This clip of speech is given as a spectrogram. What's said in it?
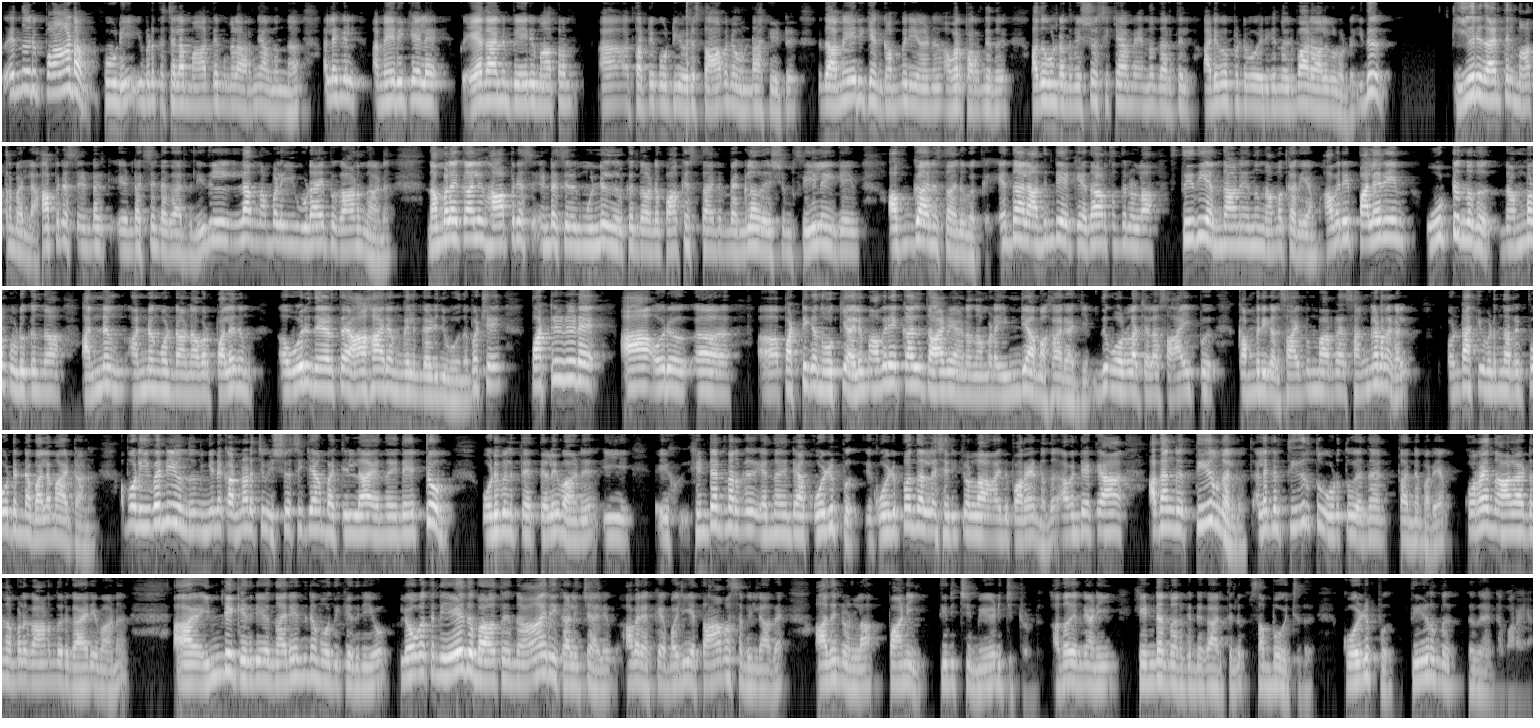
എന്നൊരു പാഠം കൂടി ഇവിടുത്തെ ചില മാധ്യമങ്ങൾ അറിഞ്ഞാൽ നിന്ന് അല്ലെങ്കിൽ അമേരിക്കയിലെ ഏതാനും പേര് മാത്രം തട്ടിക്കൂട്ടി ഒരു സ്ഥാപനം ഉണ്ടാക്കിയിട്ട് ഇത് അമേരിക്കൻ കമ്പനിയാണ് അവർ പറഞ്ഞത്. അതുകൊണ്ട് അത് വിശ്വസിക്കാം എന്ന തരത്തിൽ അടിമപ്പെട്ടു പോയിരിക്കുന്ന ഒരുപാട് ആളുകളുണ്ട്. ഇത് ഈ ഒരു കാര്യത്തിൽ മാത്രമല്ല ഹാപ്പിനെസ് ഇൻഡെക്സ് ഇൻഡെക്സിന്റെ കാര്യത്തിൽ. ഇതിലെല്ലാം നമ്മൾ ഈ ഉടായ്പ് കാണുന്നതാണ്. നമ്മളെക്കാളും ഹാപ്പിനെസ് ഇൻഡെക്സിൽ മുന്നിൽ നിൽക്കുന്നതാണ് പാകിസ്ഥാനും ബംഗ്ലാദേശും ശ്രീലങ്കയും അഫ്ഗാനിസ്ഥാനും ഒക്കെ. എന്നാൽ അതിന്റെയൊക്കെ യഥാർത്ഥത്തിലുള്ള സ്ഥിതി എന്താണ് എന്ന് നമുക്കറിയാം. അവരെ പലരെയും ഊട്ടുന്നത് നമ്മൾ കൊടുക്കുന്ന അന്നം അന്നം കൊണ്ടാണ്. അവർ പലരും ഒരു നേരത്തെ ആഹാരമെങ്കിലും കഴിഞ്ഞു പോകുന്നത് പക്ഷേ പട്ടിണിയുടെ ആ ഒരു പട്ടിക നോക്കിയാലും അവരെക്കാൾ താഴെയാണ് നമ്മുടെ ഇന്ത്യ മഹാരാജ്യം. ഇതുപോലുള്ള ചില സായിപ്പ് കമ്പനികൾ സായിപ്പന്മാരുടെ സംഘടനകൾ ഉണ്ടാക്കി വിടുന്ന റിപ്പോർട്ടിന്റെ ഫലമായിട്ടാണ്. അപ്പോൾ ഇവനെയൊന്നും ഇങ്ങനെ കണ്ണടച്ച് വിശ്വസിക്കാൻ പറ്റില്ല എന്നതിന്റെ ഏറ്റവും ഒടുവിലത്തെ തെളിവാണ് ഈ ഹിൻഡൻബർഗ് എന്നതിന്റെ ആ കൊഴുപ്പ്. ഈ കൊഴുപ്പെന്നല്ല ശരിക്കുള്ള അതിന് പറയേണ്ടത്. അവന്റെയൊക്കെ ആ അതങ്ങ് തീർന്നല്ലോ. അല്ലെങ്കിൽ തീർത്തു കൊടുത്തു എന്ന് തന്നെ പറയാം. കുറേ നാളായിട്ട് നമ്മൾ കാണുന്ന ഒരു കാര്യമാണ്. ഇന്ത്യക്കെതിരെയോ നരേന്ദ്രമോദിക്കെതിരെയോ ലോകത്തിന്റെ ഏത് ഭാഗത്ത് നിന്ന് ആര് കളിച്ചാലും അവരൊക്കെ വലിയ താമസമില്ലാതെ അതിനുള്ള പണി തിരിച്ച് മേടിച്ചിട്ടുണ്ട്. അത് തന്നെയാണ് ഈ ഹിൻഡൻബർഗിന്റെ കാര്യത്തിലും സംഭവിച്ചത്. കൊഴുപ്പ് തീർന്ന് എന്ന് തന്നെ പറയാം.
